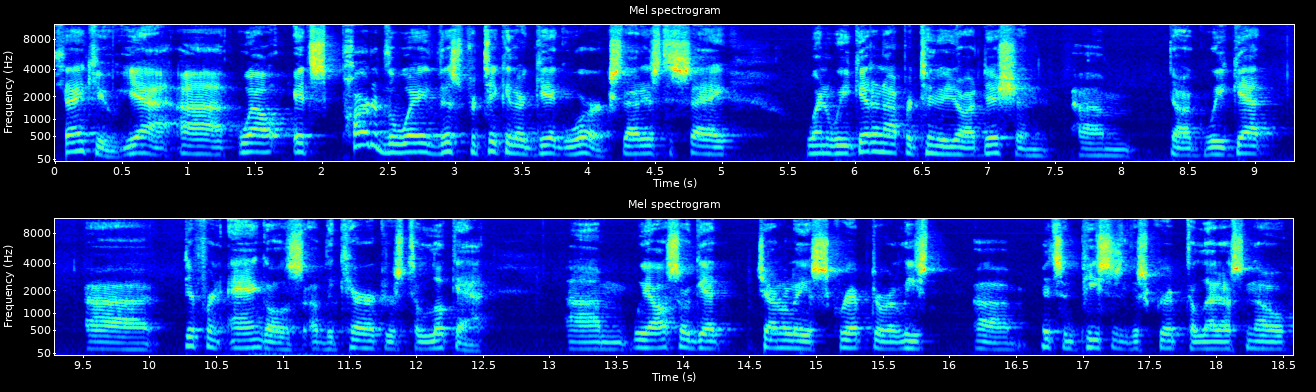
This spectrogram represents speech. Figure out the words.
Thank you. Yeah. Uh, well, it's part of the way this particular gig works. That is to say, when we get an opportunity to audition, um, Doug, we get uh, different angles of the characters to look at. Um, we also get generally a script or at least uh, bits and pieces of the script to let us know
